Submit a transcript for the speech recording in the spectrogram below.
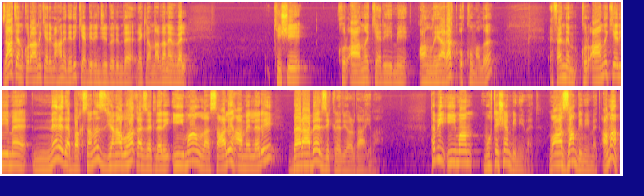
zaten Kur'an-ı Kerim'e hani dedik ya birinci bölümde reklamlardan evvel kişi Kur'an-ı Kerim'i anlayarak okumalı. Efendim Kur'an-ı Kerim'e nerede baksanız Cenab-ı Hak Hazretleri imanla salih amelleri beraber zikrediyor daima. Tabi iman muhteşem bir nimet, muazzam bir nimet ama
